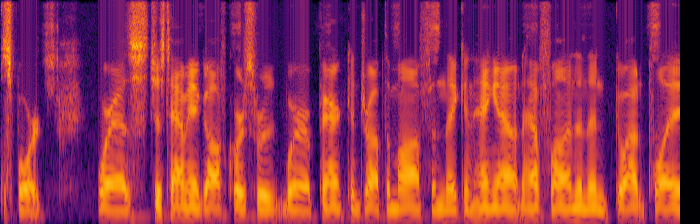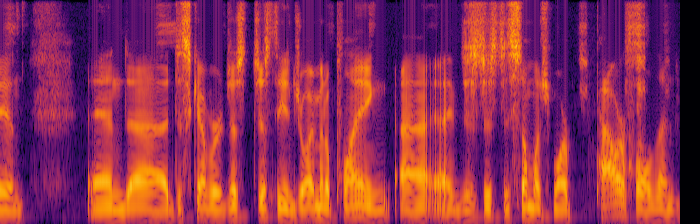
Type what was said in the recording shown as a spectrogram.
sport. Whereas just having a golf course where, where a parent can drop them off and they can hang out and have fun and then go out and play and and uh, discover just, just the enjoyment of playing uh, just just is so much more powerful than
